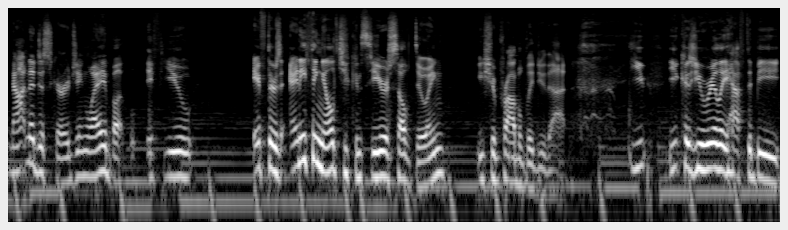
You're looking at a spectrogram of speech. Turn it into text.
not in a discouraging way, but if you, if there's anything else you can see yourself doing, you should probably do that. you because you, you really have to be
